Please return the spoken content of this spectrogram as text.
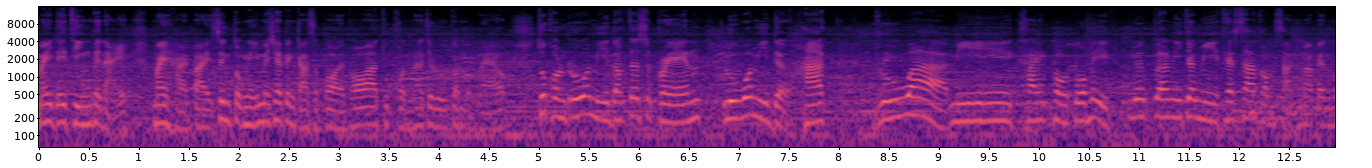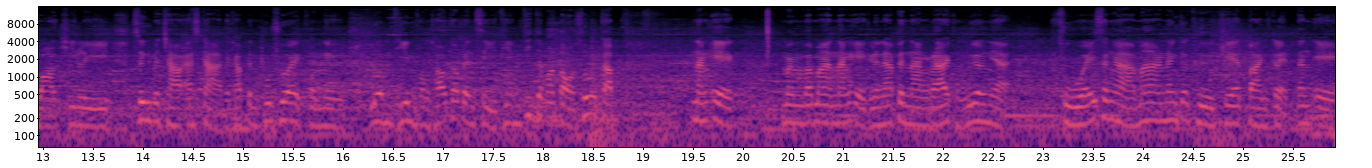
ไม่ได้ทิ้งไปไหนไม่หายไป ซึ่งตรงนี้ไม่ใช่เป็นการ spoil เพราะว่าทุกคนน่าจะรู้กันหมดแล้ว ทุกคนรู้ว่ามี Doctor Strange รู้ว่ามี The Hulk รู้ว่ามีใครโผล่ตัวมาอีก เรื่องนี้จะมี Tessa Thompson มาเป็น Valkyrie ซึ่งเป็นชาวแอสการ์ดนะครับ เป็นผู้ช่วยคนหนึ่งรวมทีมของเขาก็เป็น 4 ทีมที่จะมาต่อสู้กับนางเอก มันประมาณนางเอกเลยนะ เป็นนางร้ายของเรื่องเนี่ย สวยสง่ามากนั่นก็คือ Cate Blanchett นั่นเอง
